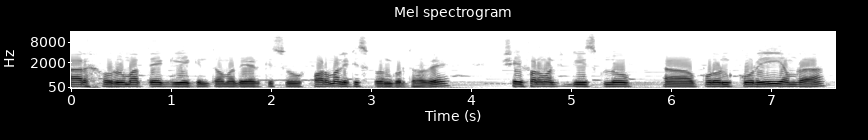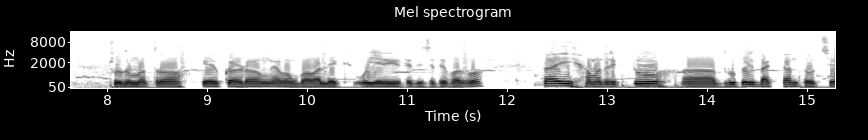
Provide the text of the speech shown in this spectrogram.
আর রুমাতে গিয়ে কিন্তু আমাদের কিছু ফর্মালিটিস পূরণ করতে হবে। সেই ফর্মালিটিসগুলো পূরণ করেই আমরা শুধুমাত্র কেউকডং এবং বগালেক ওই এরিয়াটাতে যেতে পারব। তাই আমাদের একটু দ্রুতই ব্যাগ টানতে হচ্ছে।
